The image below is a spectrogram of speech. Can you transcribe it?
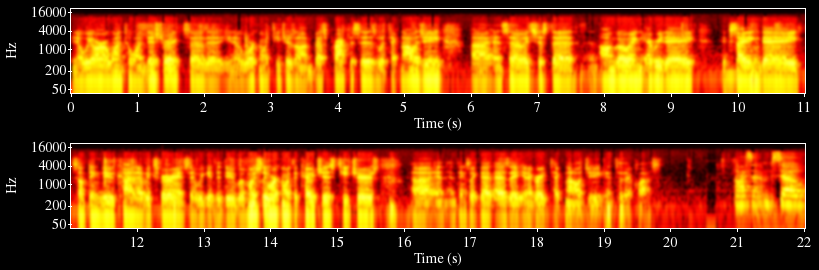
you know, we are a one-to-one district, so the, you know, working with teachers on best practices with technology. Uh, and so it's just a, an ongoing, everyday, exciting day, something new kind of experience that we get to do, but mostly working with the coaches, teachers, uh, and, and things like that as they integrate technology into their class. Awesome. So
